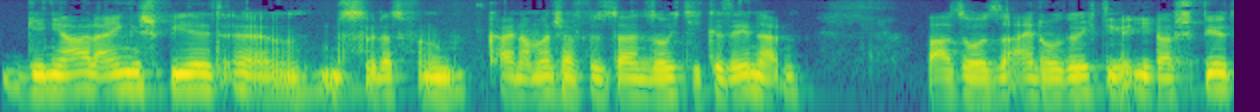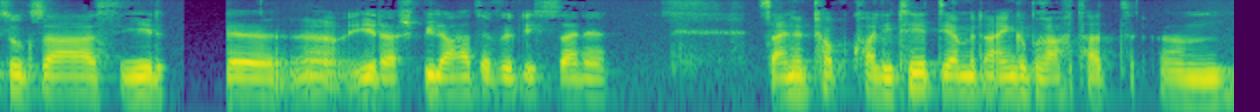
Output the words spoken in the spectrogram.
genial eingespielt, äh, dass wir das von keiner Mannschaft bis dahin so richtig gesehen hatten. War so unser Eindruck richtig. Jeder Spielzug saß, jede, äh, jeder Spieler hatte wirklich seine seine Top-Qualität, die er mit eingebracht hat. Ähm,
